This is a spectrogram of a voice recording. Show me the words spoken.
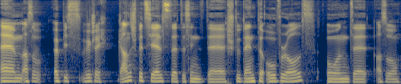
Ähm, also etwas wirklich ganz Spezielles dort sind äh, Studenten-Overalls und äh, also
